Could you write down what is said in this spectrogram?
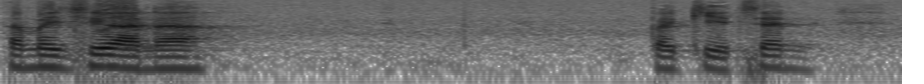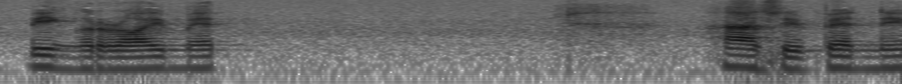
ถ้าไม่เชื่อนะ ไปขีดเส้นวิ่งร้อยเมตรห้าสิบเป็นนี้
